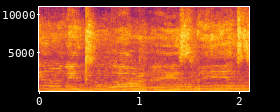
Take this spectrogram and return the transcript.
I'm gonna erase me.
